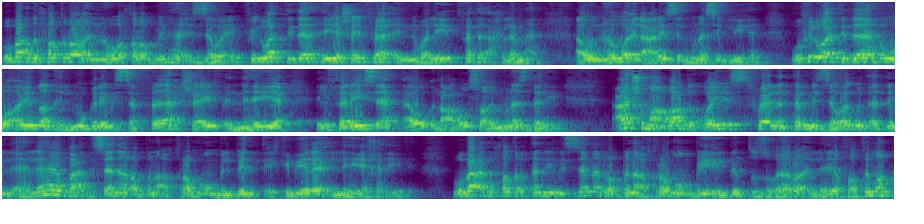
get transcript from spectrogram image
وبعد فترة إن هو طلب منها الزواج. في الوقت ده هي شايفة إن وليد فتى أحلامها أو إن هو العريس المناسب ليها. وفي الوقت ده هو أيضا المجرم السفاح شايف إن هي الفريسة أو العروسة المناسبة ليه. عاشوا مع بعض كويس فعلا تم الزواج وتقدم لأهلها وبعد سنة ربنا أكرمهم بالبنت الكبيرة اللي هي خديجة. وبعد فترة تانية من الزمن ربنا أكرمهم بالبنت الصغيرة اللي هي فاطمة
